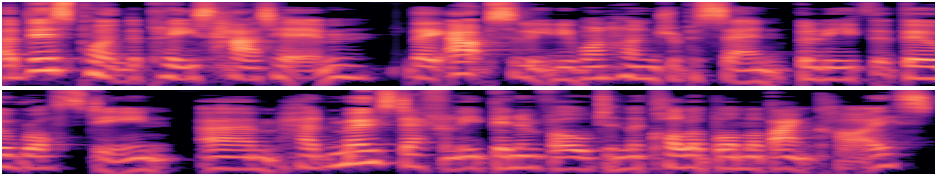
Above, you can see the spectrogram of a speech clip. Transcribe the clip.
At this point, the police had him. They absolutely 100% believed that Bill Rothstein um, had most definitely been involved in the collar bomber bank heist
